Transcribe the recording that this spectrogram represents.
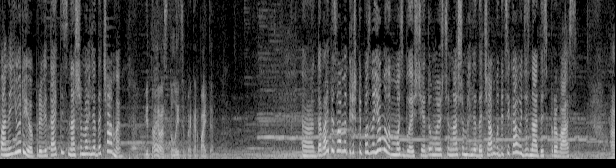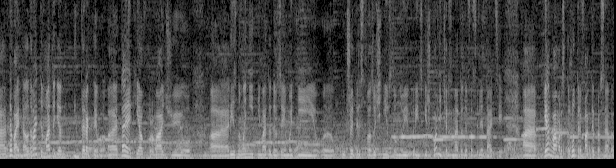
Пане Юрію, привітайтесь з нашими глядачами. Вітаю вас в столиці Прикарпаття. Е, Давайте з вами трішки познайомимось ближче. Я думаю, що нашим глядачам буде цікаво дізнатись про вас. А, давайте, але давайте в методі інтерактиву. Е, Так як я впроваджую е, різноманітні методи взаємодії е, учительства з учнівством в новій українській школі через методи фасилітації, е, я вам розкажу три факти про себе.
